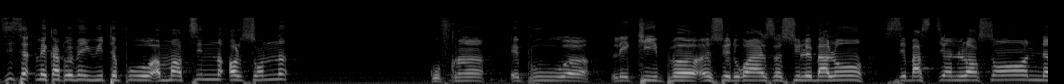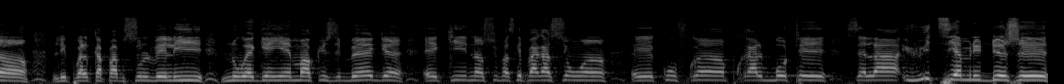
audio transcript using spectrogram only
17 mai 88 pour Martin Olson coup et pour euh, l'équipe euh, suédoise sur le ballon. Sébastien Lawson, euh, il est capable de soulever. Nous avons gagné Marcus Berg et qui dans surface réparation hein, et coup franc pral beauté. C'est la huitième minute de jeu.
